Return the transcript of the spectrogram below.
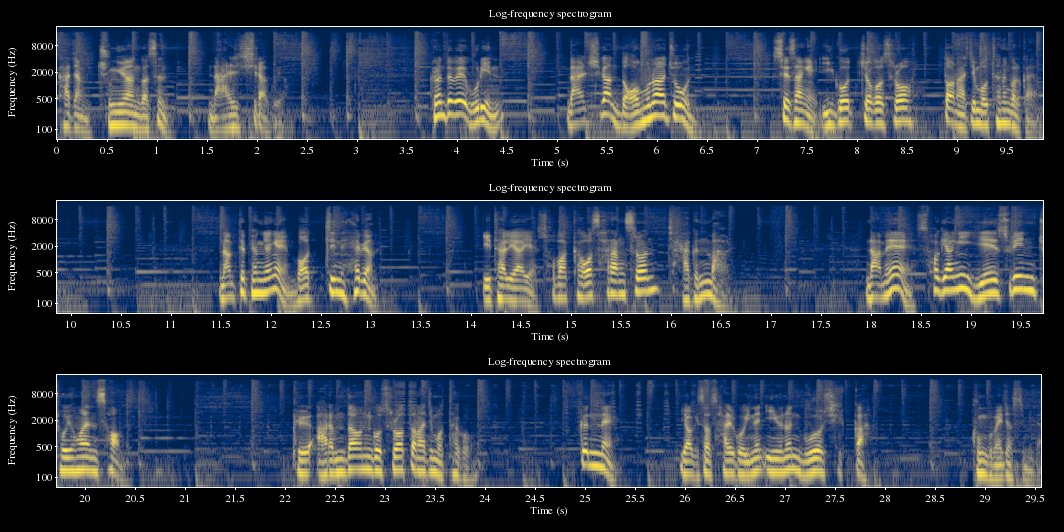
가장 중요한 것은 날씨라고요. 그런데 왜 우린 날씨가 너무나 좋은 세상의 이곳저곳으로 떠나지 못하는 걸까요? 남태평양의 멋진 해변, 이탈리아의 소박하고 사랑스러운 작은 마을, 남해의 석양이 예술인 조용한 섬. 그 아름다운 곳으로 떠나지 못하고 끝내 여기서 살고 있는 이유는 무엇일까 궁금해졌습니다.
